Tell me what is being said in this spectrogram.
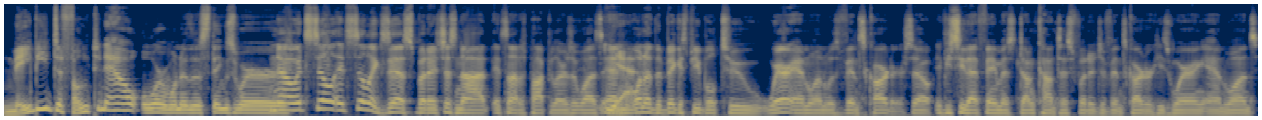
maybe defunct now or one of those things where. No, it still it still exists, but it's just not it's not as popular as it was. And Yeah. one of the biggest people to wear and one was Vince Carter. So if you see that famous dunk contest footage of Vince Carter, he's wearing and ones.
